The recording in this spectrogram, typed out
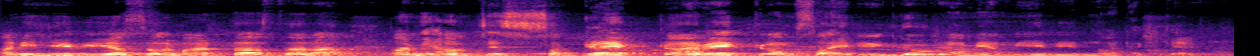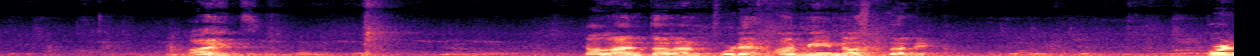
आणि ही रिहर्सल मारता आसतना आम्ही आमचे सगळे कार्यक्रम सायडीक दवरून आम्ही आम्ही नाटक केलें. आयज कालांतरान फुडें आमी नासतले. पण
